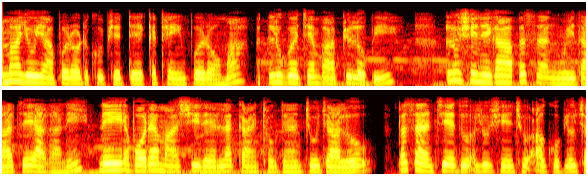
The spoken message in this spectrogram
မြမရိုးရာပွဲတော်တစ်ခုဖြစ်တဲ့ကထိန်ပွဲတော်မှာအလူပွဲကျင်းပပြုလုပ်ပြီးအလူရှင်တွေကပတ်စံငွေသားကျဲရကနေနေအပေါ်တက်မှာရှိတဲ့လက်ကင်ထုတ်တန်းကြိုးကြလို့ပတ်စံကျဲသူအလူရှင်ချို့အောက်ကိုပြုတ်ချ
